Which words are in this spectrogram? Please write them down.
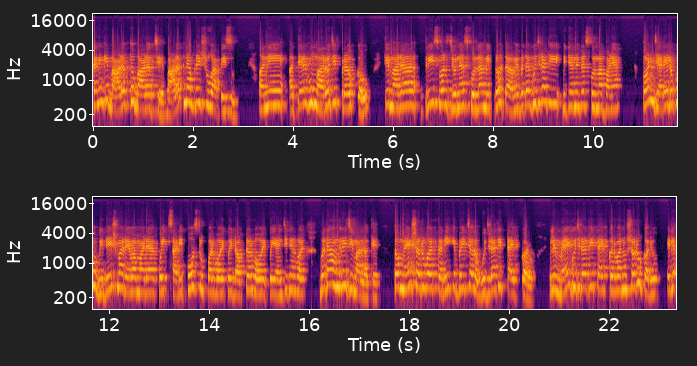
કારણ કે બાળક તો બાળક છે. બાળકને આપણે શું આપીશું? અને અત્યારે હું મારો જ એક પ્રયોગ કહું કે મારા ત્રીસ વર્ષ જૂના સ્કૂલના મિત્રો હતા. અમે બધા ગુજરાતી વિદ્યાનગર સ્કૂલમાં ભણ્યા. પણ જ્યારે લોકો વિદેશમાં રહેવા માંડ્યા, કોઈક સારી પોસ્ટ ઉપર હોય, કોઈ ડોક્ટર હોય, કોઈ એન્જિનિયર હોય, બધા અંગ્રેજીમાં લખે. તો મેં શરૂઆત કરી કે ભાઈ ચલો ગુજરાતી ટાઈપ કરો. એટલે મેં ગુજરાતી ટાઈપ કરવાનું શરૂ કર્યું એટલે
